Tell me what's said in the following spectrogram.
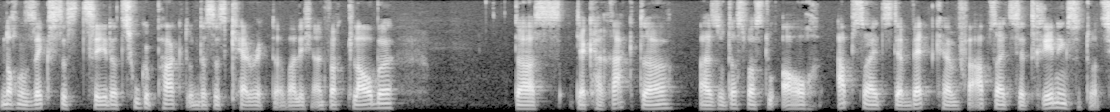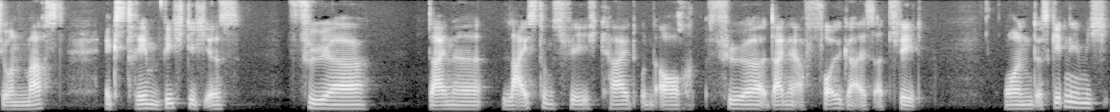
noch ein sechstes C dazugepackt und das ist Character, weil ich einfach glaube, dass der Charakter, also das, was du auch abseits der Wettkämpfe, abseits der Trainingssituationen machst, extrem wichtig ist für deine Leistungsfähigkeit und auch für deine Erfolge als Athlet. Und es geht nämlich,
